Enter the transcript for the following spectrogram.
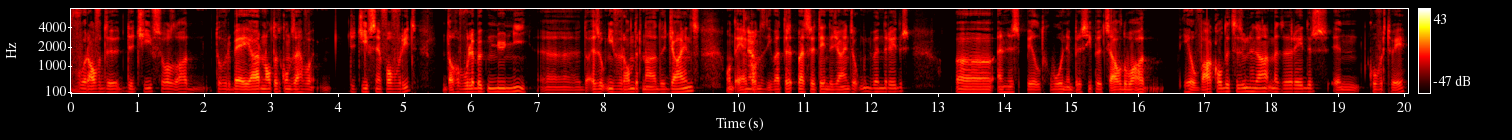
vooraf de, de Chiefs, zoals dat de voorbije jaren altijd kon zeggen van de Chiefs zijn favoriet. Dat gevoel heb ik nu niet. Uh, dat is ook niet veranderd na de Giants. Want eigenlijk hadden ze die wedstrijd tegen de Giants ook moeten winnen, Raiders. Uh, en je speelt gewoon in principe hetzelfde wat je heel vaak al dit seizoen gedaan hebt met de Raiders in cover 2.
